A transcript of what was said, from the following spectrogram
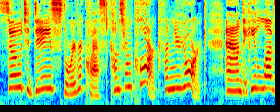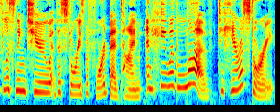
So today's story request comes from Clark from New York, and he loves listening to the stories before bedtime, and he would love to hear a story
